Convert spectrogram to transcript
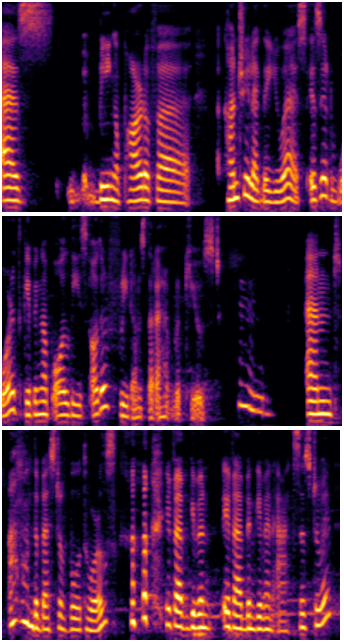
as being a part of a, country like the US, is it worth giving up all these other freedoms that I have recused? And i want the best of both worlds if i've given if i've been given access to it.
